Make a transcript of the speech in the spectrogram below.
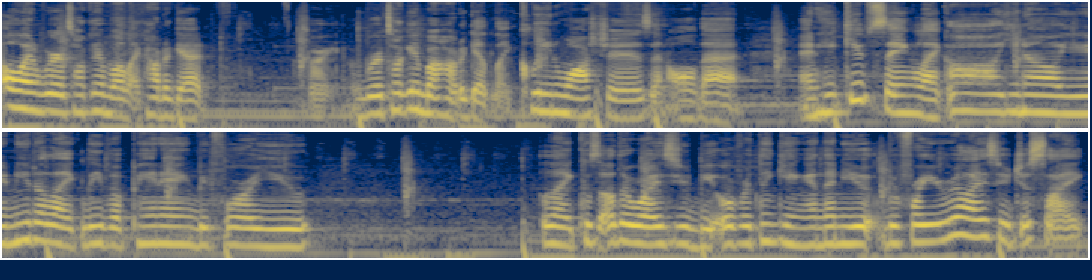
oh, and we were talking about like how to get, sorry, we were talking about how to get like clean washes and all that. And he keeps saying like, oh, you know, you need to like leave a painting before you, like, because otherwise you'd be overthinking. And then you, before you realize, you just like,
